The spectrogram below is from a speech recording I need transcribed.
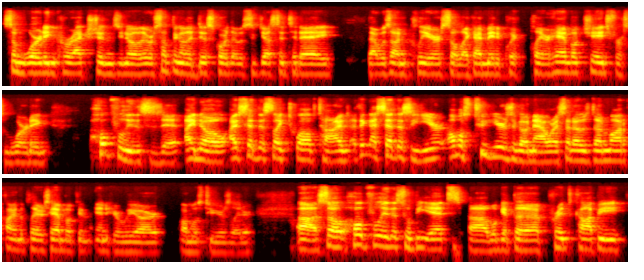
some wording corrections. You know, there was something on the Discord that was suggested today that was unclear. So, like, I made a quick player handbook change for some wording. Hopefully, this is it. I know I've said this like 12 times. I think I said this a year, almost two years ago now, where I said I was done modifying the player's handbook, and, and here we are almost two years later. Uh, so hopefully this will be it. Uh, we'll get the print copy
